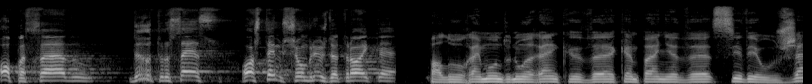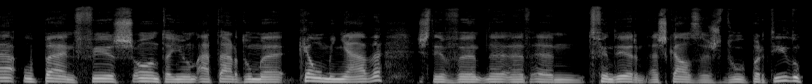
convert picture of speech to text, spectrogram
ao passado, de retrocesso aos tempos sombrios da Troika. Paulo Raimundo, no arranque da campanha da CDU. Já o PAN fez ontem à tarde uma caminhada, esteve a, a defender as causas do partido.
